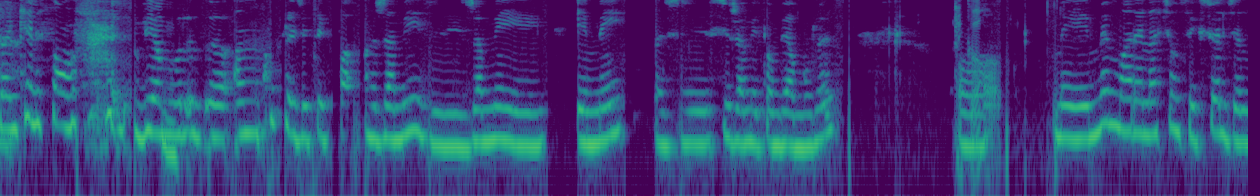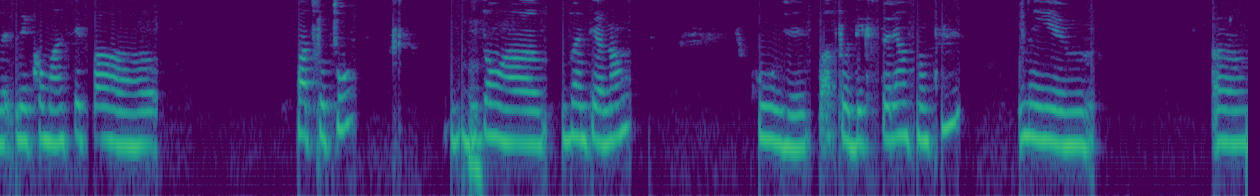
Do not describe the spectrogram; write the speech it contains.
Dans quel sens vie amoureuse? Euh, En couple, j'étais pas jamais, j'ai jamais aimé, je suis jamais tombée amoureuse. D'accord. Euh, mais même ma relation sexuelle, je l'ai commencé pas pas trop tôt, disons à 21 ans. Du coup, j'ai pas trop d'expérience non plus, mais euh, euh,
